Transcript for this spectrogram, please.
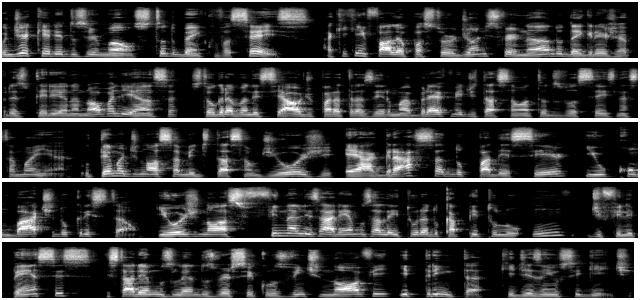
Bom dia, queridos irmãos, tudo bem com vocês? Aqui quem fala é o pastor Jones Fernando, da Igreja Presbiteriana Nova Aliança. Estou gravando esse áudio para trazer uma breve meditação a todos vocês nesta manhã. O tema de nossa meditação de hoje é a graça do padecer e o combate do cristão. E hoje nós finalizaremos a leitura do capítulo 1 de Filipenses. Estaremos lendo os versículos 29 e 30, que dizem o seguinte:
